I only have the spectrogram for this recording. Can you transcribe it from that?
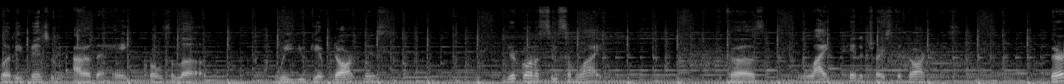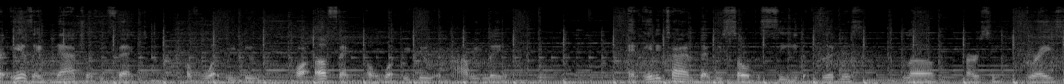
but eventually out of the hate grows the love. When you give darkness, you're going to see some light because light penetrates the darkness. There is a natural effect of what we do or effect of what we do and how we live. And anytime that we sow the seed of goodness, love, mercy, grace,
